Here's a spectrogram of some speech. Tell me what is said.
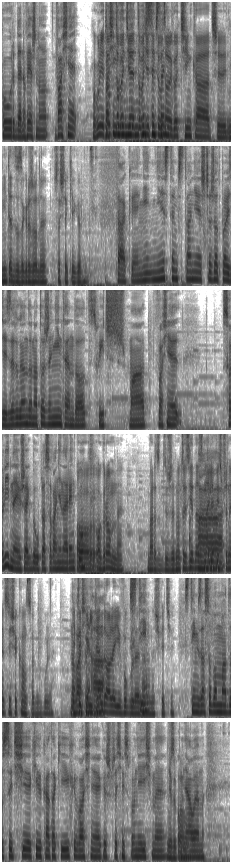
kurde, no wiesz, no właśnie Ogólnie to, to będzie, to będzie tytuł stanie- całego odcinka, czy Nintendo zagrożone, coś takiego, więc... tak, nie, nie jestem w stanie szczerze odpowiedzieć, ze względu na to, że Nintendo Switch ma właśnie solidne już jakby uplasowanie na rynku. O, ogromne, bardzo duże. No to jest jedna z najlepiej sprzedających się konsol w ogóle. no Nie właśnie, tylko Nintendo, ale i w ogóle Steam? na, na świecie. Steam za sobą ma dosyć e, kilka takich właśnie, jak już wcześniej wspomnieliśmy, Niewypałów. wspomniałem,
